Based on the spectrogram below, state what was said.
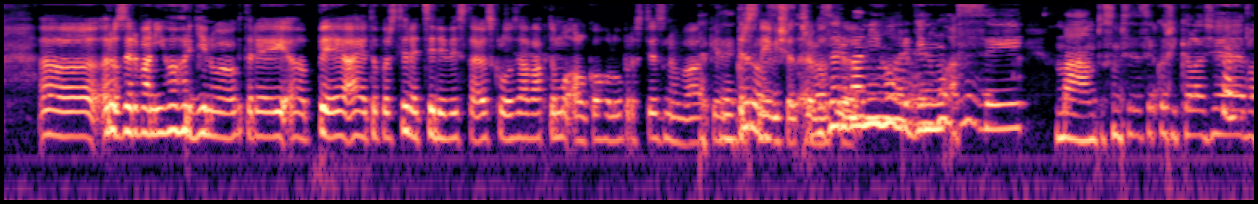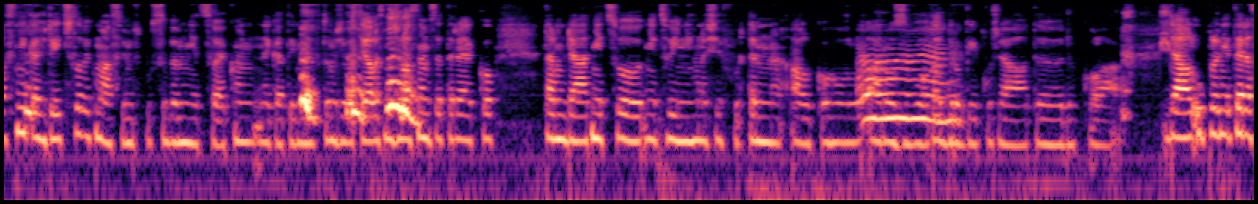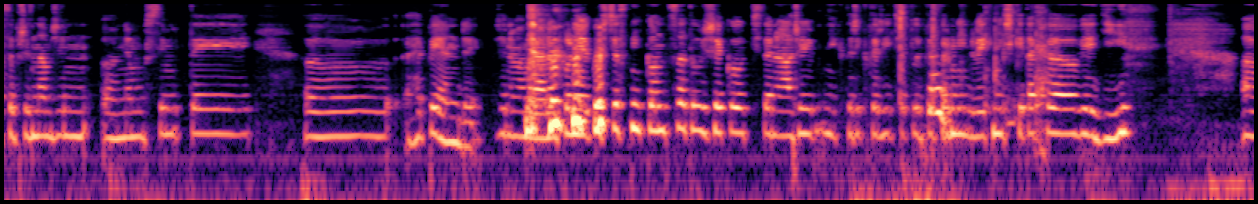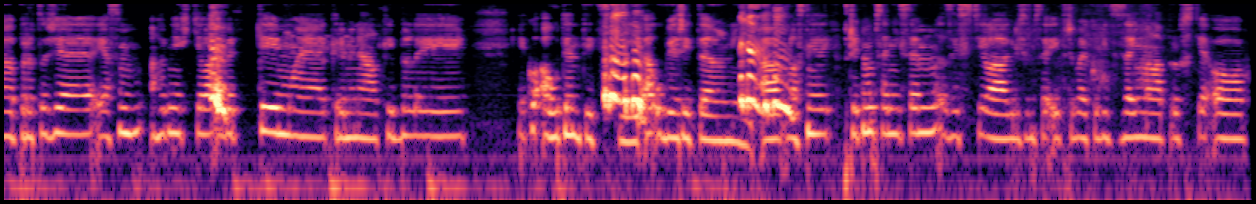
rozervaného hrdinu, jo, který uh, pije a je to prostě recidivista, jo, sklouzává k tomu alkoholu prostě znova, tak, tak je drsný roz, vyšetřovatel. Rozervanýho hrdinu asi Mám, to jsem si zase jako říkala, že vlastně každý člověk má svým způsobem něco jako negativního v tom životě, ale snažila jsem se teda jako tam dát něco, něco jiného, než je furt ten alkohol a rozvod a drogy pořád eh, dokola. Dál úplně teda se přiznám, že eh, nemusím ty uh, happy endy, že nemám ráda úplně jako šťastný konce, to už jako čtenáři, někteří, kteří četli ty první dvě knížky, tak uh, vědí. Uh, protože já jsem hodně chtěla, aby ty moje kriminálky byly jako autentický a uvěřitelný. A vlastně při tom psaní jsem zjistila, když jsem se i třeba jako víc zajímala prostě o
